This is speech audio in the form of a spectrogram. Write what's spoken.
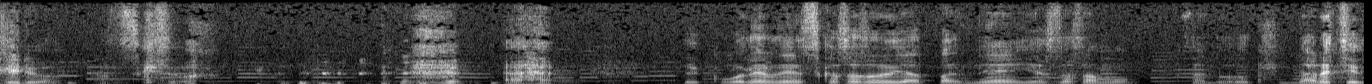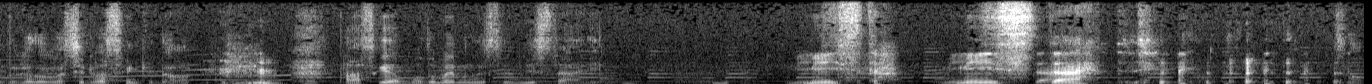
出るわけなんですけど。は いでここでねすかさずやっぱね安田さんもあの慣れてるのかどうか知りませんけど助けを求めるんですよミスターに。ミスター、ミスター。そう。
